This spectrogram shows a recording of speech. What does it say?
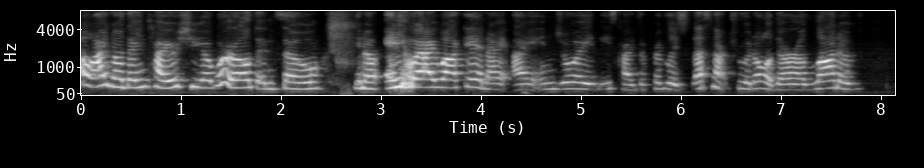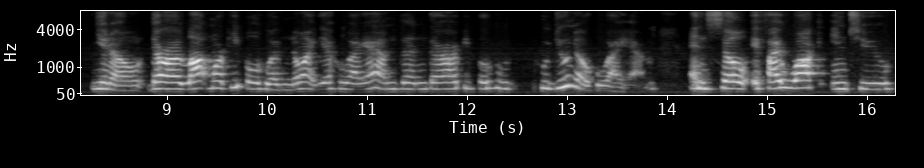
oh, I know the entire Shia world. And so, you know, anywhere I walk in, I, I enjoy these kinds of privilege. That's not true at all. There are a lot of, you know, there are a lot more people who have no idea who I am than there are people who who do know who I am. And so if I walk into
